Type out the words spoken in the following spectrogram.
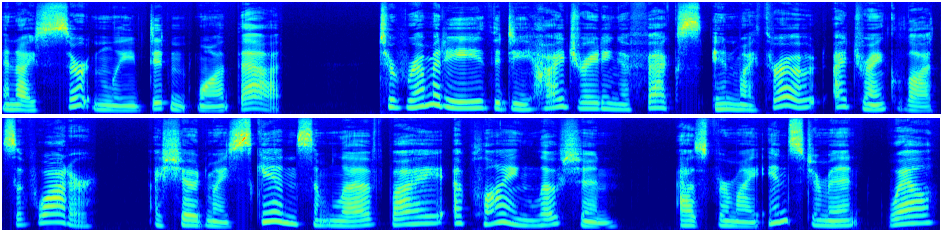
and I certainly didn't want that. To remedy the dehydrating effects in my throat, I drank lots of water. I showed my skin some love by applying lotion. As for my instrument, well,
